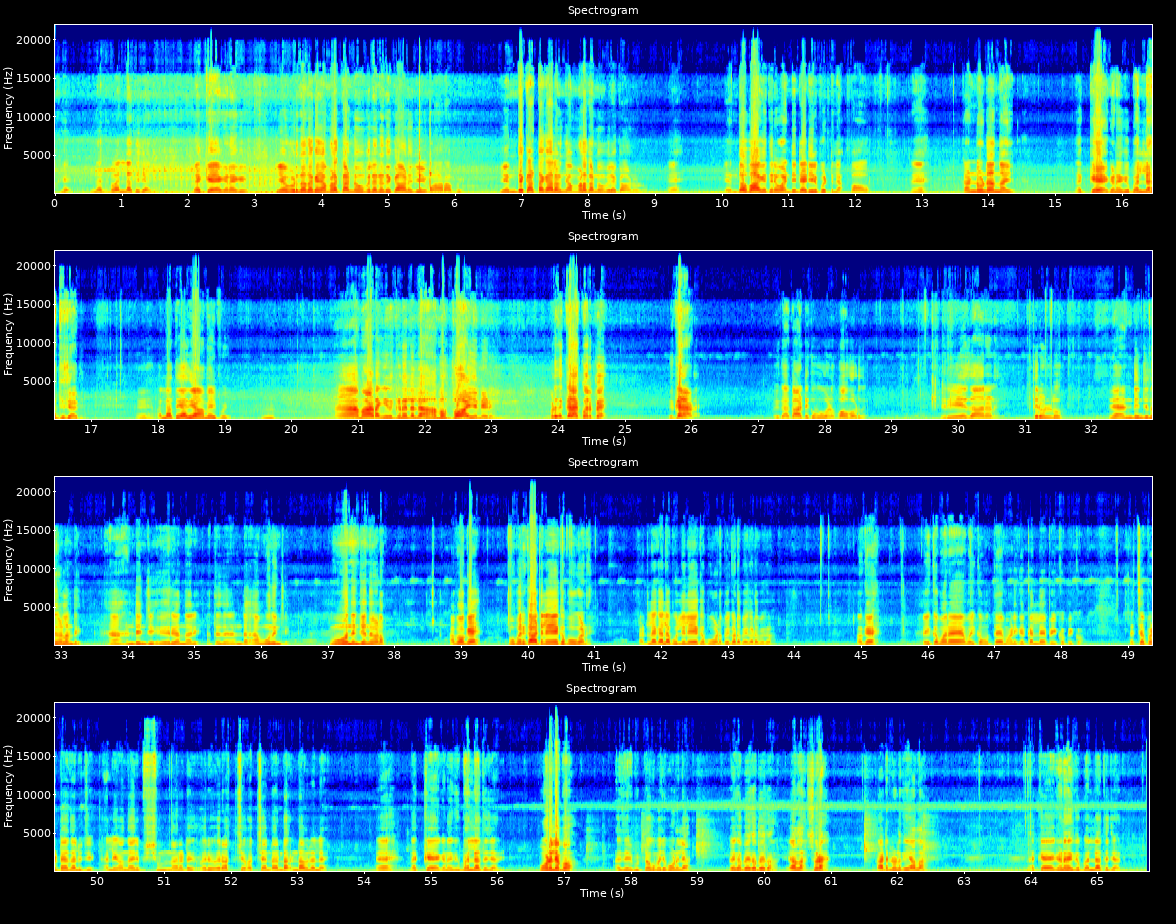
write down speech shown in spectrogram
വല്ലാത്ത ചാതി. ഇതൊക്കെ കേൾക്കണമെങ്കിൽ എവിടുന്ന് നമ്മളെ കണ്ണു മുമ്പിൽ തന്നെ ഇത് കാണും ചെയ്യും മാറാപ്പ്. എന്ത് കട്ടക്കാലം നമ്മളെ കണ്ണു മുമ്പിലേ കാണുള്ളൂ. ഏ? എന്തോ ഭാഗ്യത്തിന് വണ്ടിന്റെ അടിയിൽ പെട്ടില്ല പാവം. ഏ? കണ്ടുകൊണ്ട് നന്നായി. കേൾക്കണമെങ്കിൽ വല്ലാത്ത ജാതി ഏ? വല്ലാത്ത ജാതി ആമയായിപ്പോയി. പോയി ആമ അടങ്ങി നിൽക്കണല്ലോ ആമ പായി ഇവിടെ നിൽക്കടാ കൊലപ്പേ. നിൽക്കടാ അവിടെ. കാട്ടിക്ക് പോവാണ്. പോ പോടുന്ന് ചെറിയ സാധനമാണ് ഇത്രേ ഉള്ളൂ. രണ്ട് ഇഞ്ച് നീളമുണ്ട് ആ രണ്ട് ഇഞ്ച് ഏറി വന്നാൽ അത്ര രണ്ട് ആ മൂന്നിഞ്ച് മൂന്നിഞ്ച് നീളം. അപ്പോൾ ഓക്കെ മൂപ്പര് കാട്ടിലേക്ക് പോവുകയാണ്. കാട്ടിലേക്കല്ല പുല്ലിലേക്ക് പോവുകയാണ്. പോയിക്കോട്ടെ പോയിക്കോട്ടെ പോയിക്കോ. ഓക്കെ. പൊയ്ക്ക മോനെ പൊയ്ക്ക മുത്തേ മാണിക്കക്കല്ലേ പെയ്ക്കോ പെയ്ക്കോ. രക്ഷപ്പെട്ടേ തലുജ്. അല്ലെങ്കിൽ ഒന്നായി പിഷും എന്ന് ഒരു ഒരു ഒച്ച ഒച്ച ഉണ്ടാ ഉണ്ടാവില്ലല്ലേ ഏഹ് എന്നൊക്കെ കേൾക്കണമെങ്കിൽ വല്ലാത്ത ജാതി. പോണില്ല അപ്പോൾ അത് ശരി വിട്ടു നോക്കുമ്പോൾ പോണില്ല. വേഗം വേഗം വേഗം. യാല്ല സുര കാട്ടിന്റെ ഉള്ളിൽ യാല്ല കേൾക്കണമെങ്കിൽ വല്ലാത്ത ജാതി.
